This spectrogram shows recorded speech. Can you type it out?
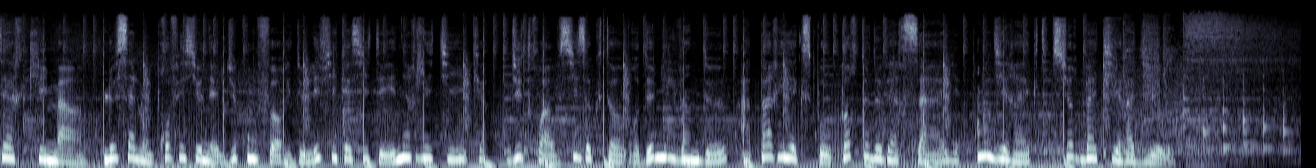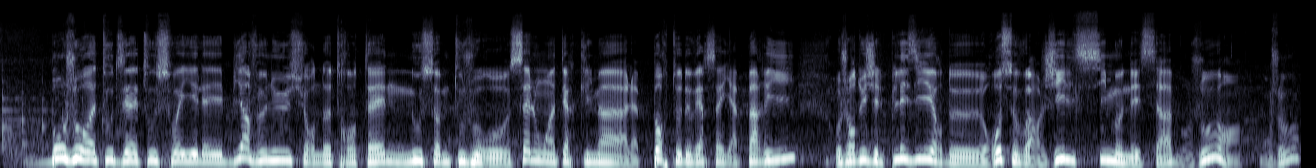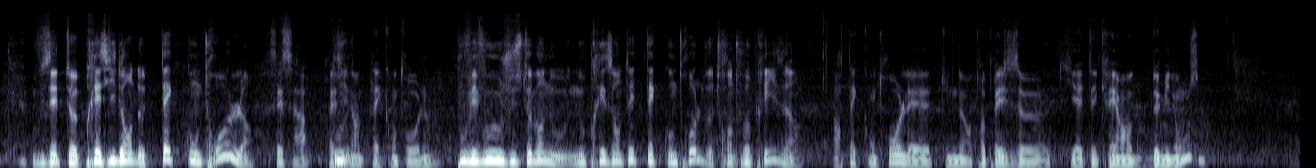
Interclimat, le salon professionnel du confort et de l'efficacité énergétique, du 3 au 6 octobre 2022 à Paris Expo, porte de Versailles, en direct sur Bâti Radio. Bonjour à toutes et à tous, soyez les bienvenus sur notre antenne. Nous sommes toujours au Salon Interclimat à la porte de Versailles à Paris. Aujourd'hui, j'ai le plaisir de recevoir Gilles Simonessa. Bonjour. Bonjour. Vous êtes président de Tech Control. C'est ça, président de Tech Control. Pouvez-vous justement nous, nous, présenter Tech Control, votre entreprise? Alors Tech Control est une entreprise euh, qui a été créée en 2011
